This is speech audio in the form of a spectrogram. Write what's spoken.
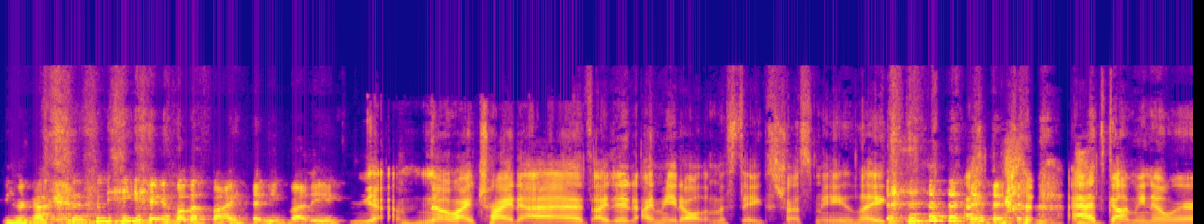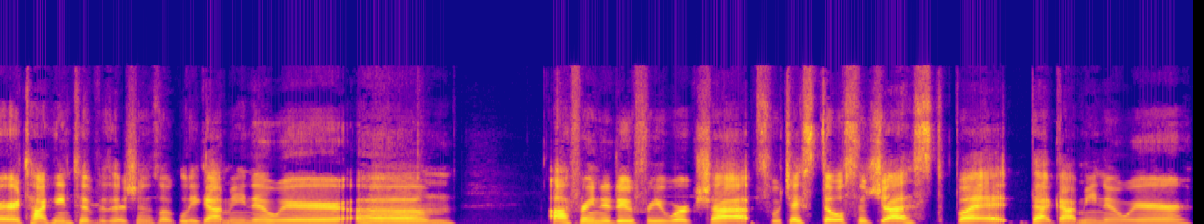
you're not going to be able to find anybody. Yeah, no, I tried ads. I did, I made all the mistakes, trust me. Like, ads got me nowhere. Talking to physicians locally got me nowhere. Um, offering to do free workshops, which I still suggest, but that got me nowhere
